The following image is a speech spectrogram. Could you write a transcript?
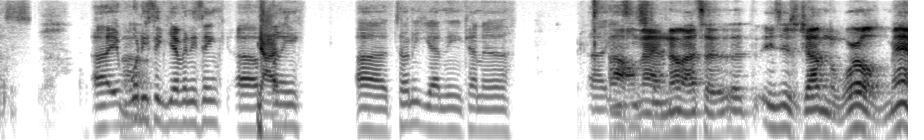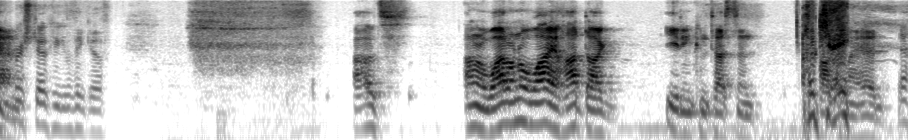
Yes. Uh, what do you think? You have anything uh, No. funny? Uh, Tony, you got any kind of uh, oh man, stuff? no, that's a the easiest job in the world, man. First joke you can think of. Uh, it's, I don't know why. I don't know why a hot dog eating contestant popped in okay, my head. Yeah.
